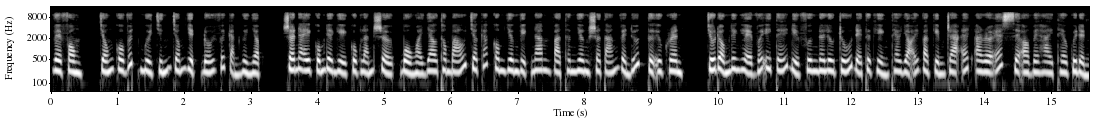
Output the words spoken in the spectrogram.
về phòng chống COVID-19 chống dịch đối với cảnh người nhập. Sở này cũng đề nghị Cục lãnh sự, Bộ Ngoại giao thông báo cho các công dân Việt Nam và thân nhân sơ tán về nước từ Ukraine chủ động liên hệ với y tế địa phương nơi lưu trú để thực hiện theo dõi và kiểm tra SARS-CoV-2 theo quy định.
